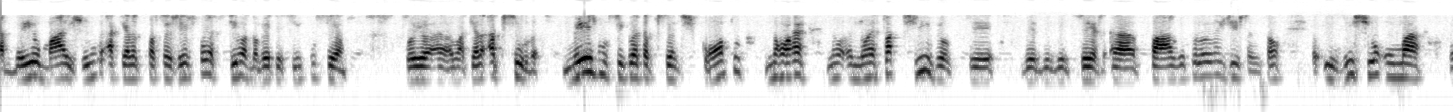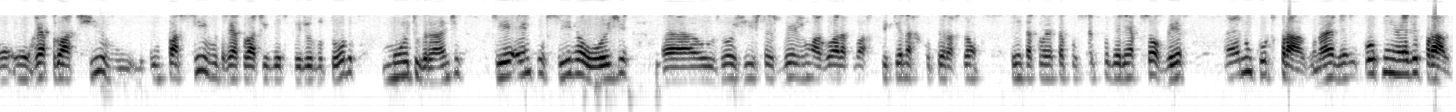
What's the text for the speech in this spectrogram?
abril, maio, junho, a queda de passageiros foi acima de 95%. Foi uma queda absurda. Mesmo 50% de desconto não é, não, não é factível de, de, de ser uh, pago pelo lojista. Então, existe uma, um, retroativo, um passivo de retroativo desse período todo muito grande, que é impossível hoje uh, os lojistas, mesmo agora com uma pequena recuperação, 30%, 40%, poderem absorver uh, num curto prazo, né? curto nem médio prazo.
